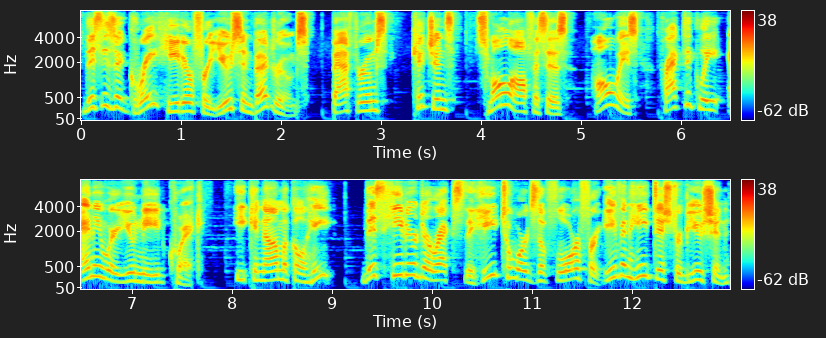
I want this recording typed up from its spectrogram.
This is a great heater for use in bedrooms, bathrooms, kitchens, small offices, hallways, practically anywhere you need quick, economical heat. This heater directs the heat towards the floor for even heat distribution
